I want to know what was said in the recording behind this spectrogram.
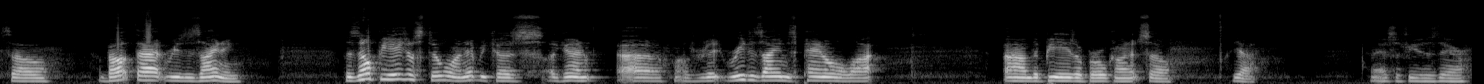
So about that redesigning, there's no piezo still on it because, again, uh, I was re redesigning this panel a lot. Um, the piezo broke on it, so yeah. There's the fuses there.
